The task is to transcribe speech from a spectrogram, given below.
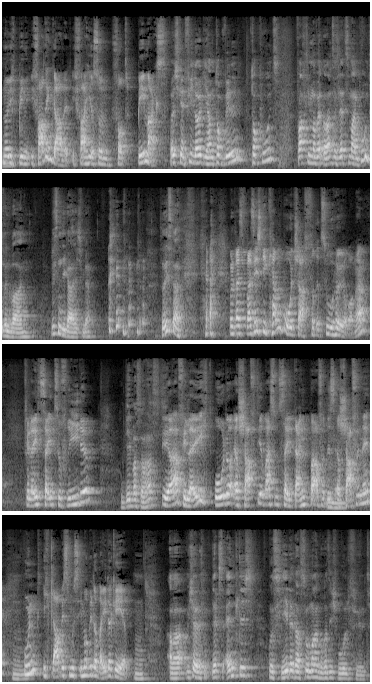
Nur ich, bin, ich fahre den gar nicht. Ich fahre hier so einen Ford B-Max. Ich kenne viele Leute, die haben Top-Villen, Top-Pools. Frag die mal, wann sie das letzte Mal im Pool drin waren. Wissen die gar nicht mehr. so ist das. Und was, was ist die Kernbotschaft für den Zuhörer? Ne? Vielleicht seid zufrieden, Mit dem, was du hast. ja, vielleicht, oder erschafft ihr was und seid dankbar für das Erschaffene. Und ich glaube, es muss immer wieder weitergehen. Aber Michael, letztendlich muss jeder das so machen, wo er sich wohlfühlt.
